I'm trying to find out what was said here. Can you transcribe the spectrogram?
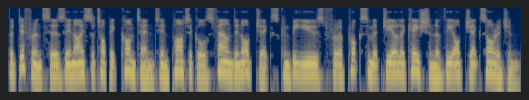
The differences in isotopic content in particles found in objects can be used for approximate geolocation of the object's origin.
